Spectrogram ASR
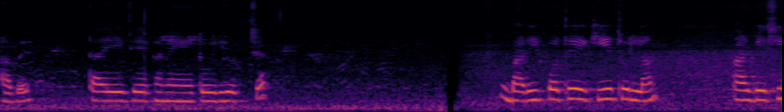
খাবে। তাই এই যে এখানে তৈরি হচ্ছে। বাড়ির পথে এগিয়ে চললাম। আর বেশি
